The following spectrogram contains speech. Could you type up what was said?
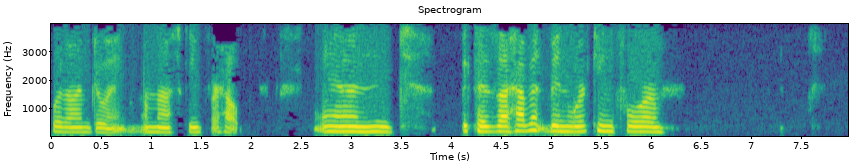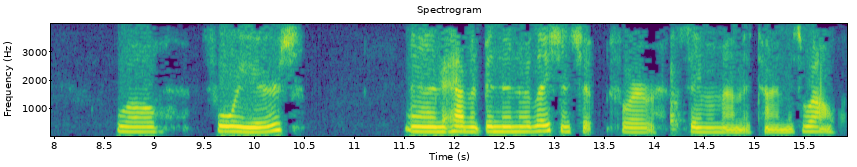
what I'm doing. I'm asking for help, and because I haven't been working for well four years, and Okay. haven't been in a relationship for the same amount of time as well.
